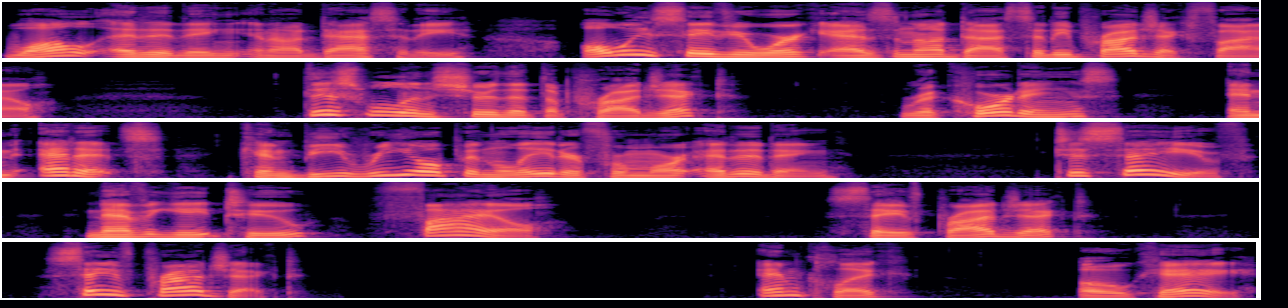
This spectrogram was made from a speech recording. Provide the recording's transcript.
While editing in Audacity, always save your work as an Audacity project file. This will ensure that the project, recordings, and edits can be reopened later for more editing. To save, navigate to File, Save Project, Save Project, and click OK.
